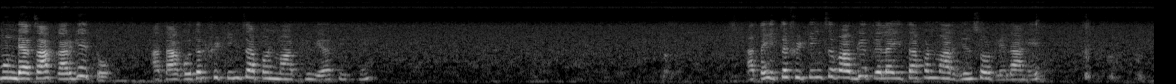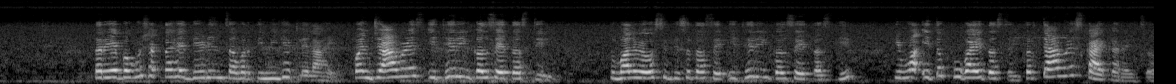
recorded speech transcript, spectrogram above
मुंड्याचा आकार घेतो. आता अगोदर फिटिंगचा आपण माप घेऊया तिथे. आता इथं फिटिंगचं माप घेतलेलं आहे इथं आपण मार्जिन सोडलेलं आहे. तर हे बघू शकता हे दीड इंचावरती मी घेतलेलं आहे. पण ज्या वेळेस इथे रिंकल्स येत असतील तुम्हाला व्यवस्थित दिसत असेल इथे रिंकल्स येत असतील किंवा इथं फुगा येत असेल तर त्यावेळेस काय करायचं?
